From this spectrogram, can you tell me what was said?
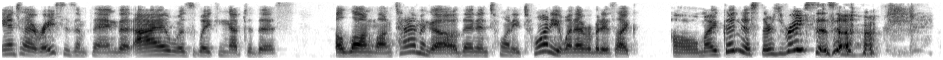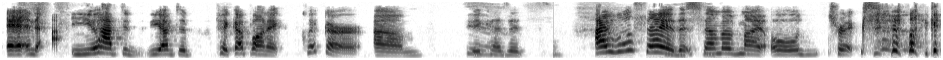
anti-racism thing that I was waking up to this a long, long time ago. Then in 2020, when everybody's like, "Oh my goodness, there's racism," mm. and you have to you have to pick up on it quicker um, yeah. because it's I will say that some of my old tricks like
